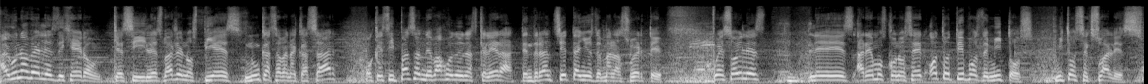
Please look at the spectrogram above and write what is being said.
¿Alguna vez les dijeron que si les barren los pies nunca se van a casar? ¿O que si pasan debajo de una escalera tendrán siete años de mala suerte? Pues hoy les, les haremos conocer otro tipo de mitos, mitos sexuales.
